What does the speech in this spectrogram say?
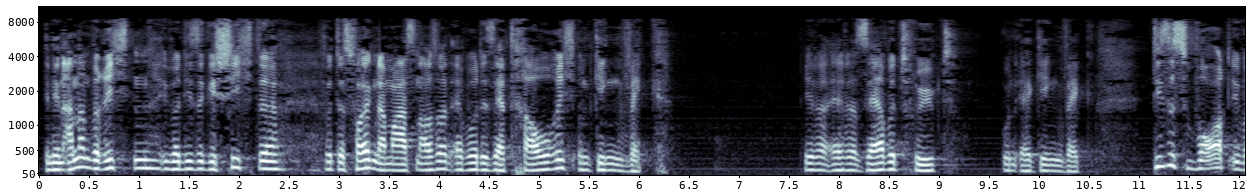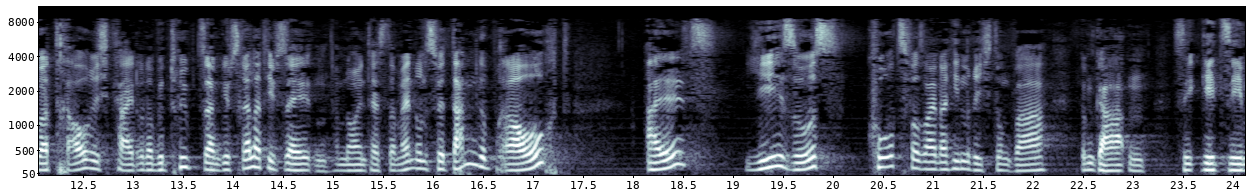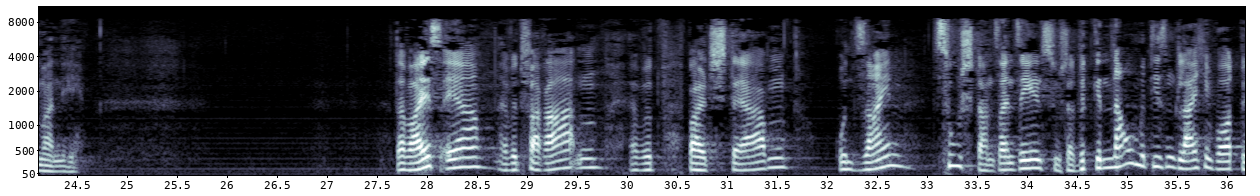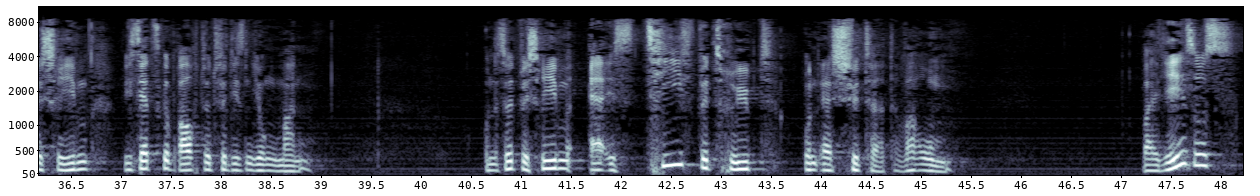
In den anderen Berichten über diese Geschichte wird es folgendermaßen ausgedrückt, er wurde sehr traurig und ging weg. Er war sehr betrübt und er ging weg. Dieses Wort über Traurigkeit oder Betrübtsein gibt es relativ selten im Neuen Testament und es wird dann gebraucht, als Jesus kurz vor seiner Hinrichtung war im Garten Gethsemane. Da weiß er, er wird verraten, er wird bald sterben und sein Zustand, sein Seelenzustand wird genau mit diesem gleichen Wort beschrieben, wie es jetzt gebraucht wird für diesen jungen Mann. Und es wird beschrieben, er ist tief betrübt und erschüttert. Warum? Weil Jesus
